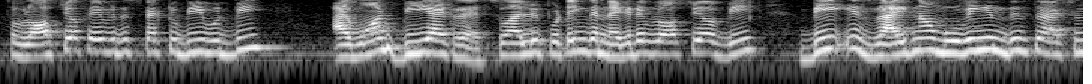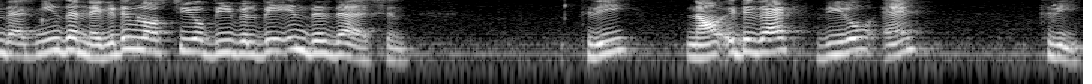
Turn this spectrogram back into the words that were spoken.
So velocity of A with respect to B would be, I want B at rest. So I'll be putting the negative velocity of B. B is right now moving in this direction. That means the negative velocity of B will be in this direction. 3. Now it is at 0 and 3.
